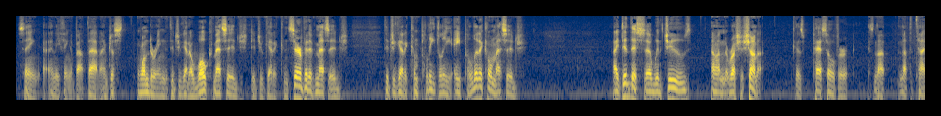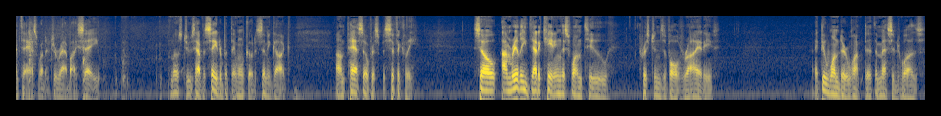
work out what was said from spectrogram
saying anything about that. I'm just wondering did you get a woke message? Did you get a conservative message? Did you get a completely apolitical message? I did this uh, with Jews on Rosh Hashanah because Passover is not, not the time to ask what did your rabbi say. Most Jews have a Seder, but they won't go to synagogue on Passover specifically. So I'm really dedicating this one to Christians of all varieties. I do wonder what uh, the message was.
